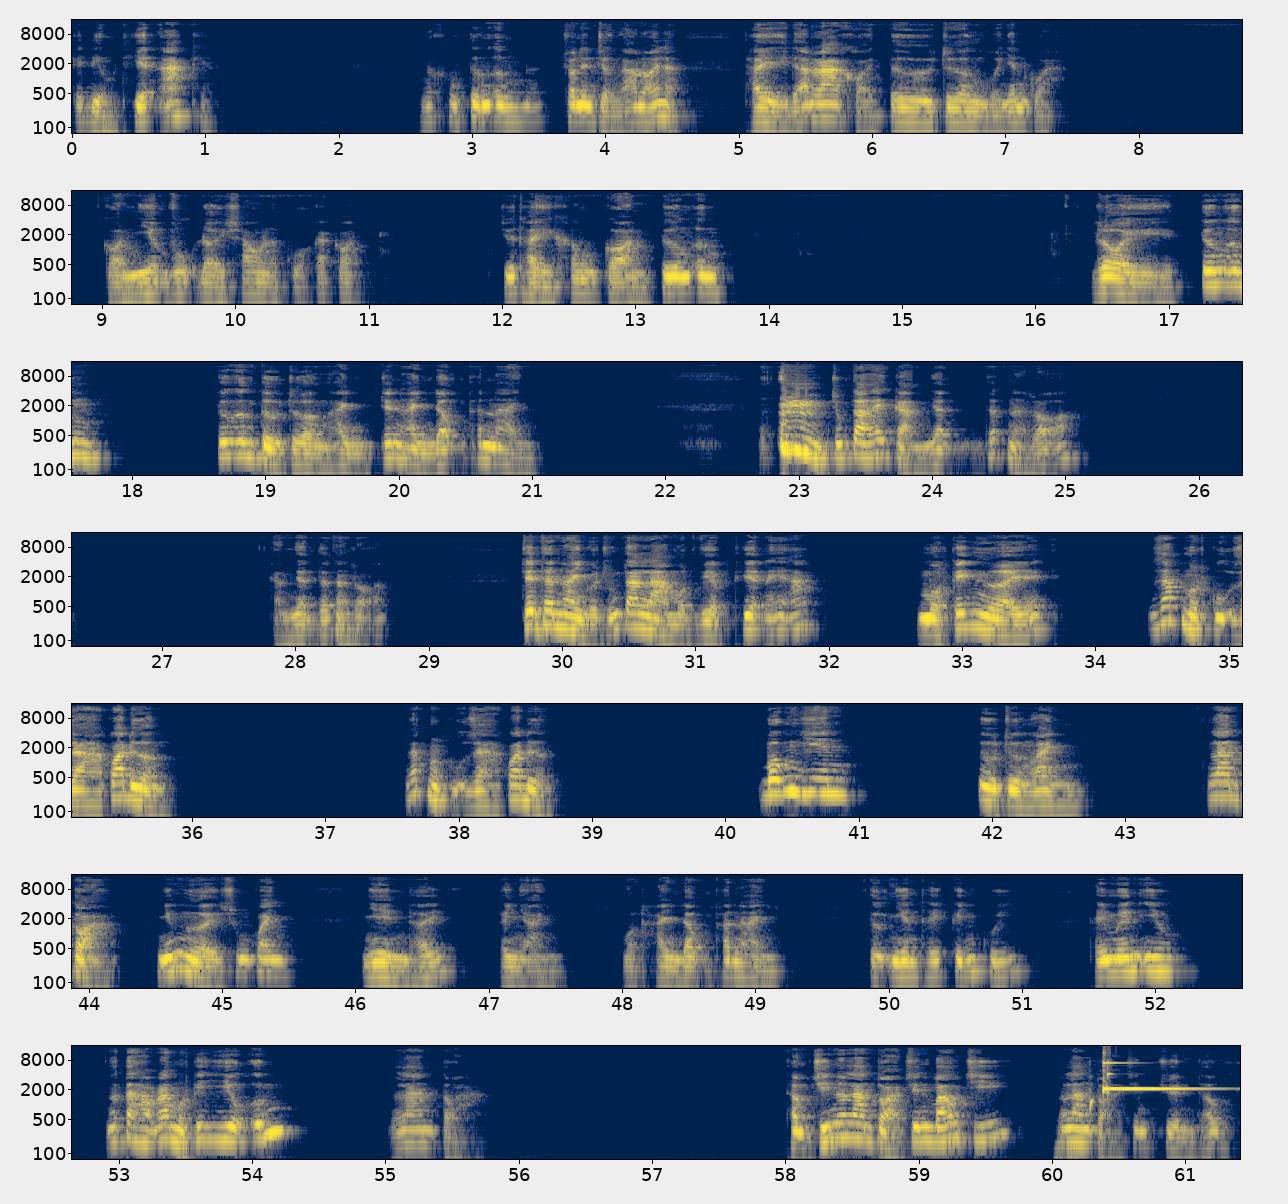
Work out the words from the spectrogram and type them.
cái điều thiện ác kia. Nó không tương ưng nữa. Cho nên trưởng lão nói là thầy đã ra khỏi từ trường của nhân quả. Còn nhiệm vụ đời sau là của các con chứ thầy không còn tương ưng. Rồi tương ưng tương ưng từ trường hành, trên hành động thân hành. Chúng ta hãy cảm nhận rất là rõ. Cảm nhận rất là rõ. Trên thân hành của chúng ta làm một việc thiện hay ác? Một cái người ấy, dắt một cụ già qua đường. Dắt một cụ già qua đường. Bỗng nhiên từ trường lành, lan tỏa những người xung quanh, nhìn thấy hình ảnh, một hành động thân hành, tự nhiên thấy kính quý, thấy mến yêu. Nó tạo ra một cái hiệu ứng lan tỏa. Thậm chí nó lan tỏa trên báo chí, nó lan tỏa trên truyền thông.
